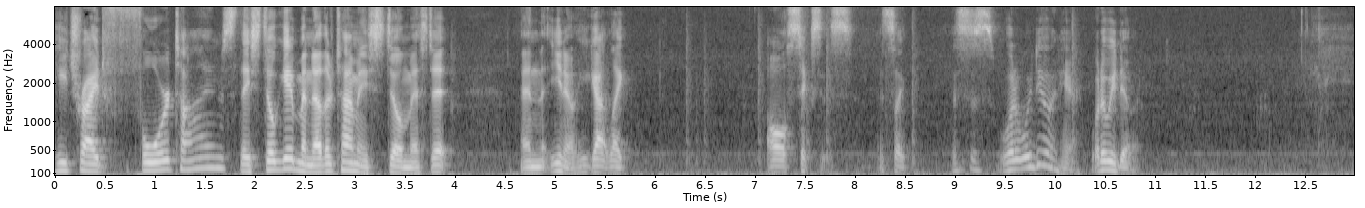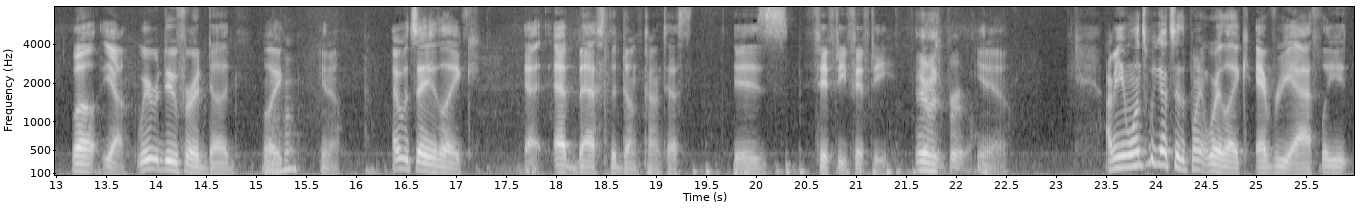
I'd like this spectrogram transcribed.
He tried four times. They still gave him another time, and he still missed it. And you know he got like all sixes. It's like this is what are we doing here? What are we doing? Well, yeah, we were due for a dud. Like, Mm-hmm. you know, I would say like at, at best the dunk contest is 50-50. It was brutal. You know. I mean, once we got to the point where like every athlete,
